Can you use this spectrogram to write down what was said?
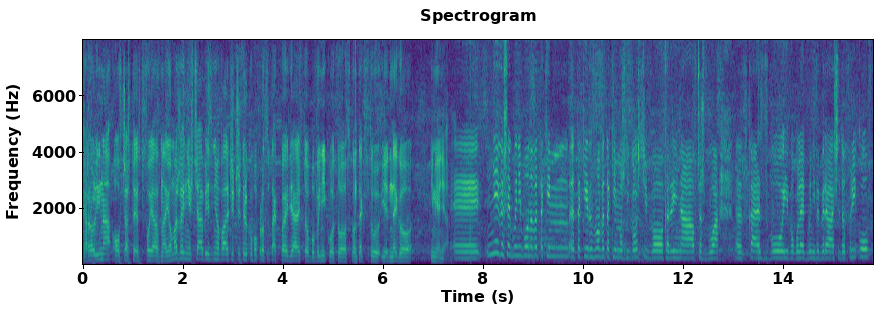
Karolina Owczarz to jest Twoja znajoma, że nie chciałabyś z nią walczyć, czy tylko po prostu tak powiedziałaś to, bo wynikło to z kontekstu jednego imienia? E, Nie wiesz, jakby nie było nawet takim, takiej rozmowy, takiej możliwości, bo Karolina wciąż była e, w KSW i w ogóle jakby nie wybierała się do frików.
